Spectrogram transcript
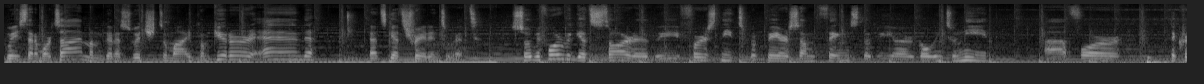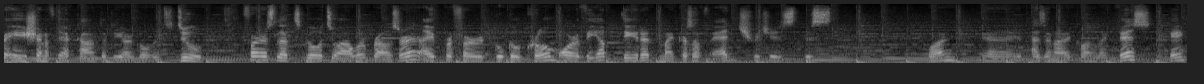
waste any more time, I'm gonna switch to my computer and let's get straight into it. So before we get started, we first need to prepare some things that we are going to need uh, for the creation of the account that we are going to do. First, let's go to our browser. I prefer Google Chrome or the updated Microsoft Edge, which is this one. Uh, it has an icon like this, okay?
